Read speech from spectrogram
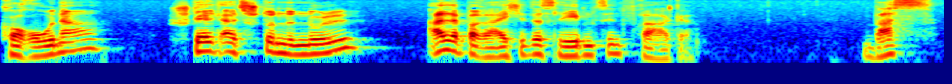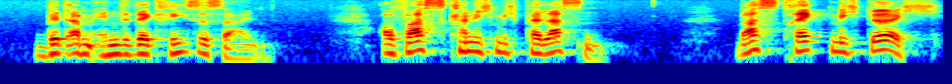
Corona stellt als Stunde Null alle Bereiche des Lebens in Frage. Was wird am Ende der Krise sein? Auf was kann ich mich verlassen? Was trägt mich durch?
